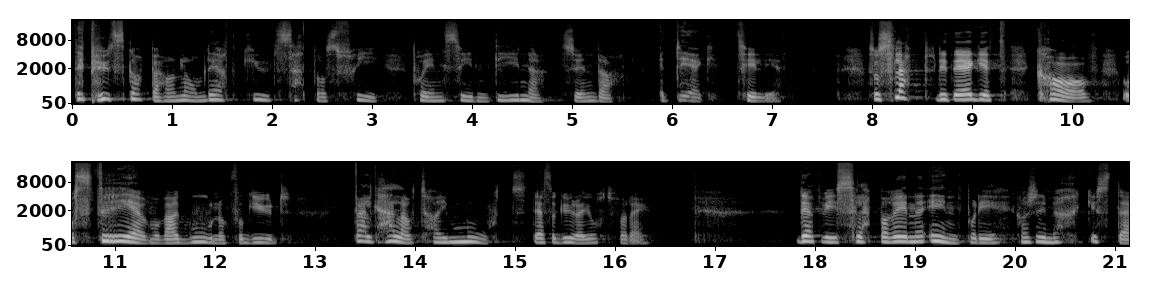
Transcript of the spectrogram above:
det budskapet handler om, det er at Gud setter oss fri på innsiden. Dine synder er deg tilgitt. Så slipp ditt eget krav og strev med å være god nok for Gud. Velg heller å ta imot det som Gud har gjort for deg. Det at vi slipper inn, inn på de, kanskje de mørkeste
